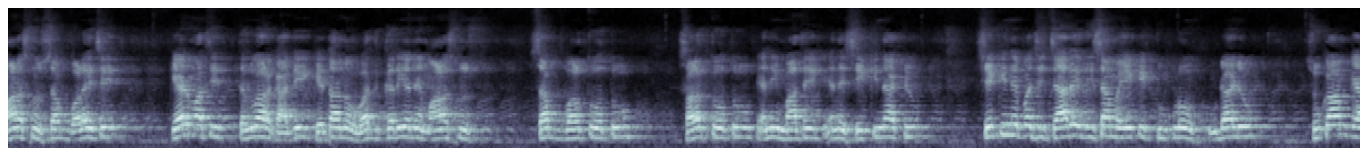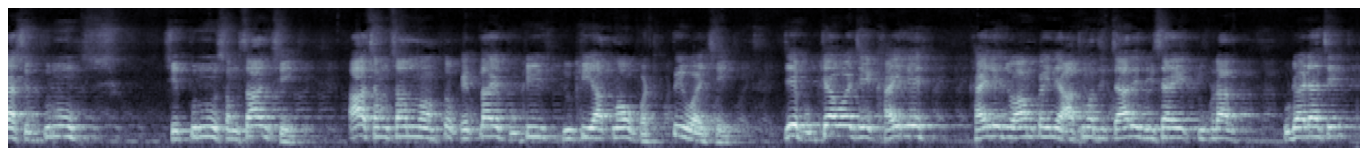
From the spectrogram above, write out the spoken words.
માણસનું શબ બળે છે. કેળમાંથી તલવાર કાઢી ઘેટાનો વધ કરી અને માણસનું શબ બળતું હતું, સળગતું હતું, એની માથે એને શેકી નાખ્યું. શેકીને પછી ચારેય દિશામાં એક એક ટુકડો ઉડાડ્યો. શું કામ કે આ સિદ્ધપુરનું સિદ્ધપુરનું શમશાન છે? આ શમશાનમાં તો કેટલાય ભૂખી દુઃખી આત્માઓ ભટકતી હોય છે. જે ભૂખ્યા હોય છે એ ખાઈ લે, ખાઈ લેજો. આમ કહીને હાથમાંથી ચારેય દિશાએ ટુકડા ઉડાડ્યા છે.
